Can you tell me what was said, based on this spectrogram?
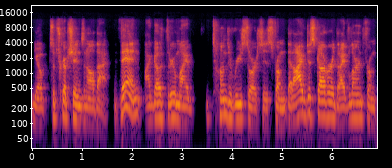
you know, subscriptions and all that. Then I go through my tons of resources from that I've discovered that I've learned from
